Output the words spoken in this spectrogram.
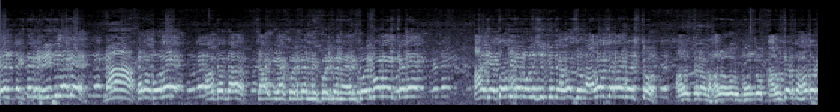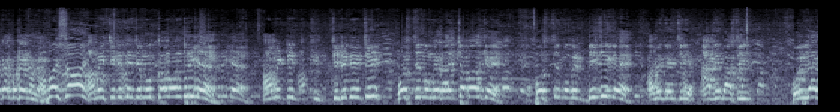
রেল থেকে রিজ লাগে? না। এরা বলে "আ দাদা ইয়া করবেন না করবেন না। এর করব না কেন আজ এতদিনে বলেছি যদি আমার সঙ্গে আলোচনায় বসতো আলোচনা ভালো হোক বন্ধ আলোচনা তো হওয়া দরকার বটে না। অবশ্যই। আমি চিঠি দিয়েছি মুখ্যমন্ত্রীকে আমি চিঠি দিয়েছি পশ্চিমবঙ্গের রাজ্যপালকে পশ্চিমবঙ্গের ডিজিকে আমি দিয়েছি আদিবাসী কল্যাণ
